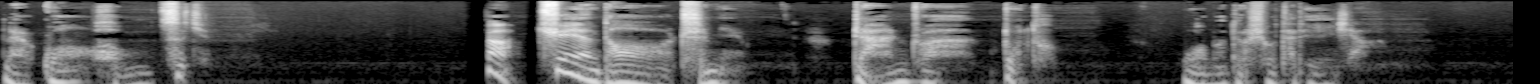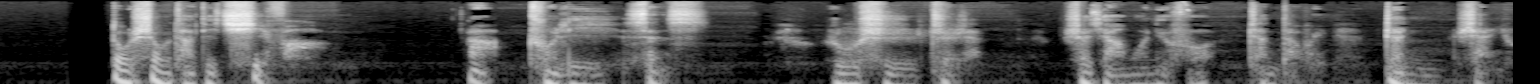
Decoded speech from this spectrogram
来光弘此经啊，劝导持名，辗转度脱。我们都受他的影响，都受他的启发，啊，出离生死，如是之人，释迦牟尼佛称他为真善友，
